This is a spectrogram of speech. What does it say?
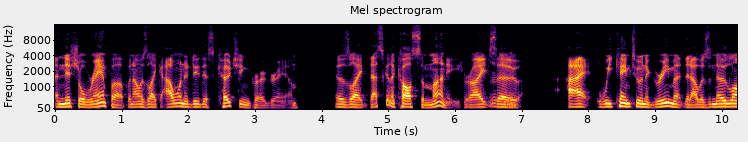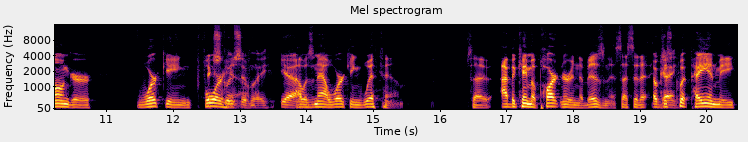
initial ramp up when I was like I want to do this coaching program it was like that's going to cost some money right so I we came to an agreement that I was no longer working for him exclusively. Yeah. I was now working with him. So I became a partner in the business. I said, "Uh, Okay. just quit paying me,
